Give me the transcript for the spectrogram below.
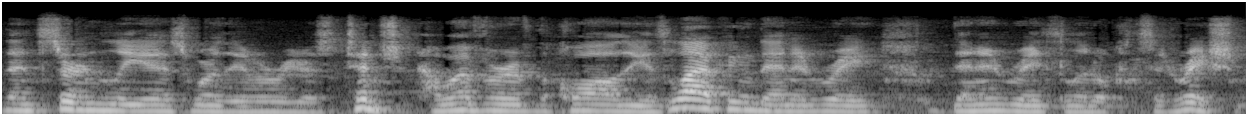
then certainly is worthy of a reader's attention. However, if the quality is lacking, then it rate then it rates little consideration.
